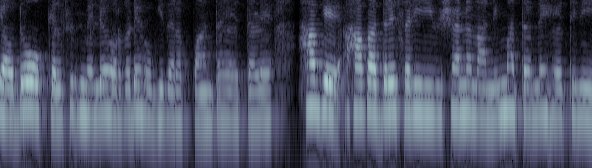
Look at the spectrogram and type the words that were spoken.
ಯಾವುದೋ ಕೆಲಸದ ಮೇಲೆ ಹೊರಗಡೆ ಹೋಗಿದ್ದಾರಪ್ಪ ಅಂತ ಹೇಳ್ತಾಳೆ. ಹಾಗೆ, ಹಾಗಾದರೆ ಸರಿ, ಈ ವಿಷಯನ ನಾನು ನಿಮ್ಮ ಹತ್ರನೇ ಹೇಳ್ತೀನಿ.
